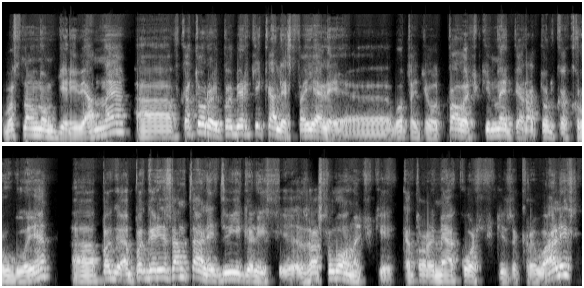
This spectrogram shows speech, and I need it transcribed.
в основном деревянная, а, в которой по вертикали стояли э, вот эти вот палочки Неппера, только круглые. А, по, горизонтали двигались э, заслоночки, которыми окошечки закрывались.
